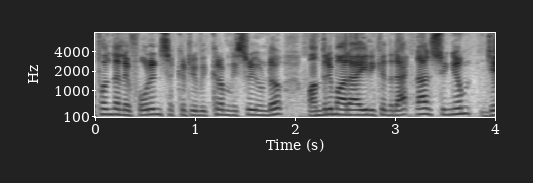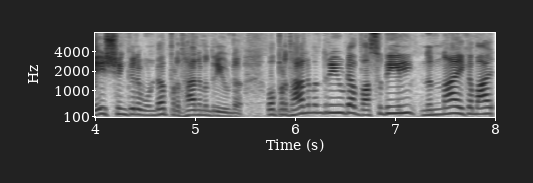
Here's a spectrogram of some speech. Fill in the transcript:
ഒപ്പം തന്നെ ഫോറിൻ സെക്രട്ടറി വിക്രം മിശ്രയുണ്ട്. മന്ത്രിമാരായിരിക്കുന്ന രാജ്നാഥ് സിംഗും ജയ്ശങ്കറും ഉണ്ട് പ്രധാനമന്ത്രിയുണ്ട്. അപ്പോൾ പ്രധാനമന്ത്രിയുടെ വസതിയിൽ നിർണായകമായ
